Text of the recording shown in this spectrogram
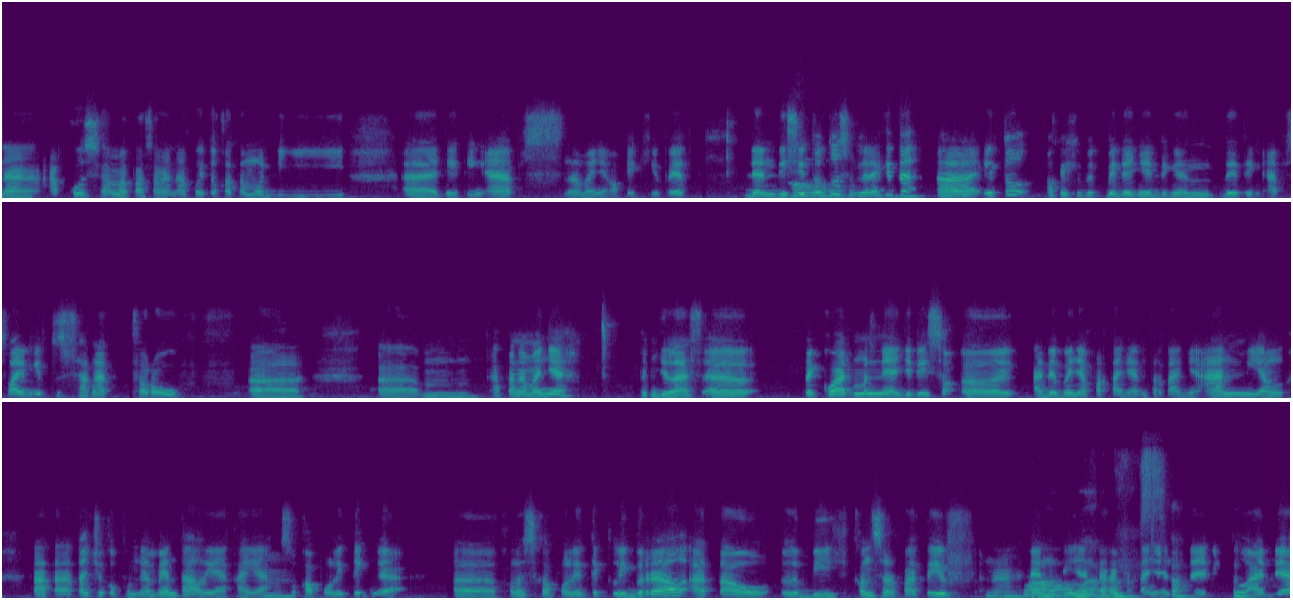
Nah, aku sama pasangan aku itu ketemu di uh, dating apps namanya OkCupid dan di situ oh. tuh sebenarnya kita uh, itu OkCupid bedanya dengan dating apps lain itu sangat thorough uh, um, apa namanya penjelas uh, requirementnya jadi so, uh, ada banyak pertanyaan-pertanyaan yang rata-rata cukup fundamental ya kayak hmm. suka politik nggak uh, kalau suka politik liberal atau lebih konservatif. Nah wow, dan di antara pertanyaan-pertanyaan itu ada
